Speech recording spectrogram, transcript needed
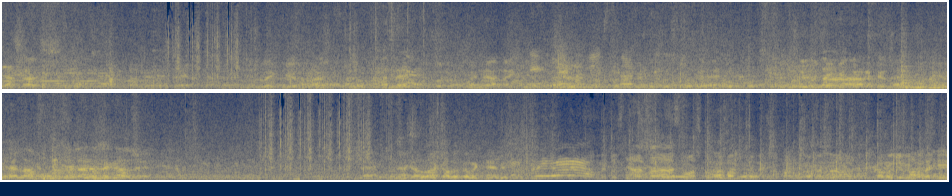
Γεια σας. Έλα, μου μεγάλε. Να καλά, καλό καλοκαίρι. Πάμε εδώ στο- στο μασκό. Πάμε Πάμε και βήματα εκεί.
